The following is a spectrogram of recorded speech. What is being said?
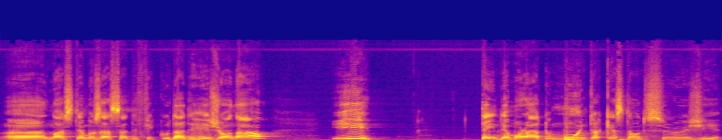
uh, nós temos essa dificuldade regional e tem demorado muito a questão de cirurgia.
